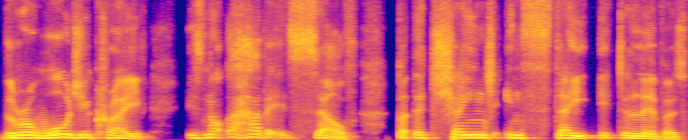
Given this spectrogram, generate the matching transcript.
The reward you crave is not the habit itself, but the change in state it delivers.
